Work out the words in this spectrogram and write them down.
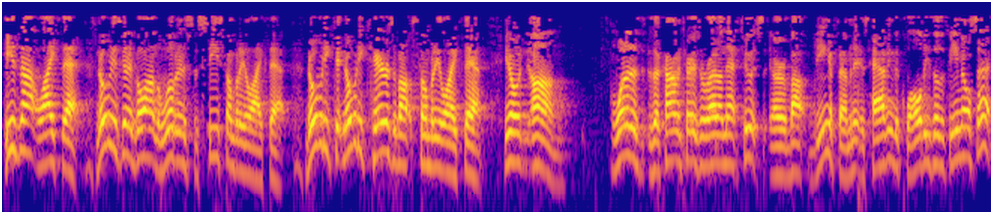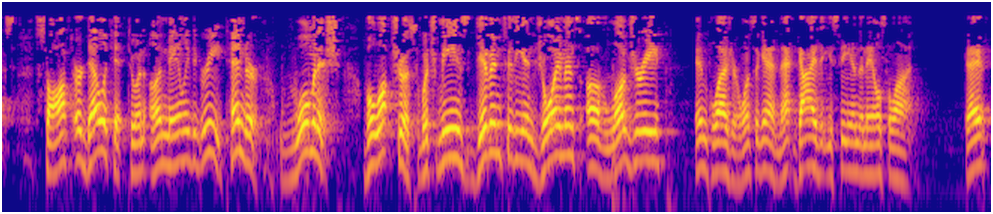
He's not like that. Nobody's going to go out in the wilderness to see somebody like that. Nobody, nobody cares about somebody like that. You know, um, one of the, the commentaries I read on that too, or about being effeminate, is having the qualities of the female sex. Soft or delicate to an unmanly degree. Tender, womanish, voluptuous, which means given to the enjoyments of luxury and pleasure. Once again, that guy that you see in the nail salon. Okay?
